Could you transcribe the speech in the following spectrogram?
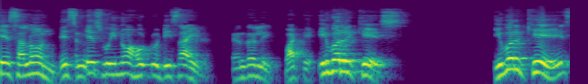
case alone this case we know how to decide generally but every case every case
